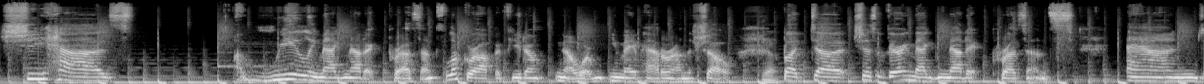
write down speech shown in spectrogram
she has a really magnetic presence. Look her up if you don't know, her. you may have had her on the show. Yeah. But uh, she has a very magnetic presence. And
